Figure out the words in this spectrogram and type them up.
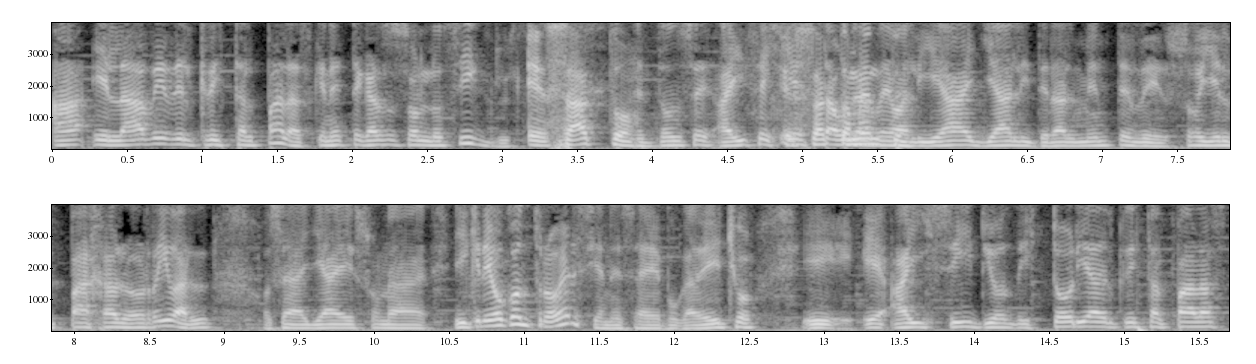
a el ave del Crystal Palace, que en este caso son los Eagles. exacto. Entonces ahí se gesta una rivalidad ya literalmente de soy el pájaro rival. O sea, ya es una... Y creó controversia en esa época. De hecho, eh, eh, hay sitios de historia del Crystal Palace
